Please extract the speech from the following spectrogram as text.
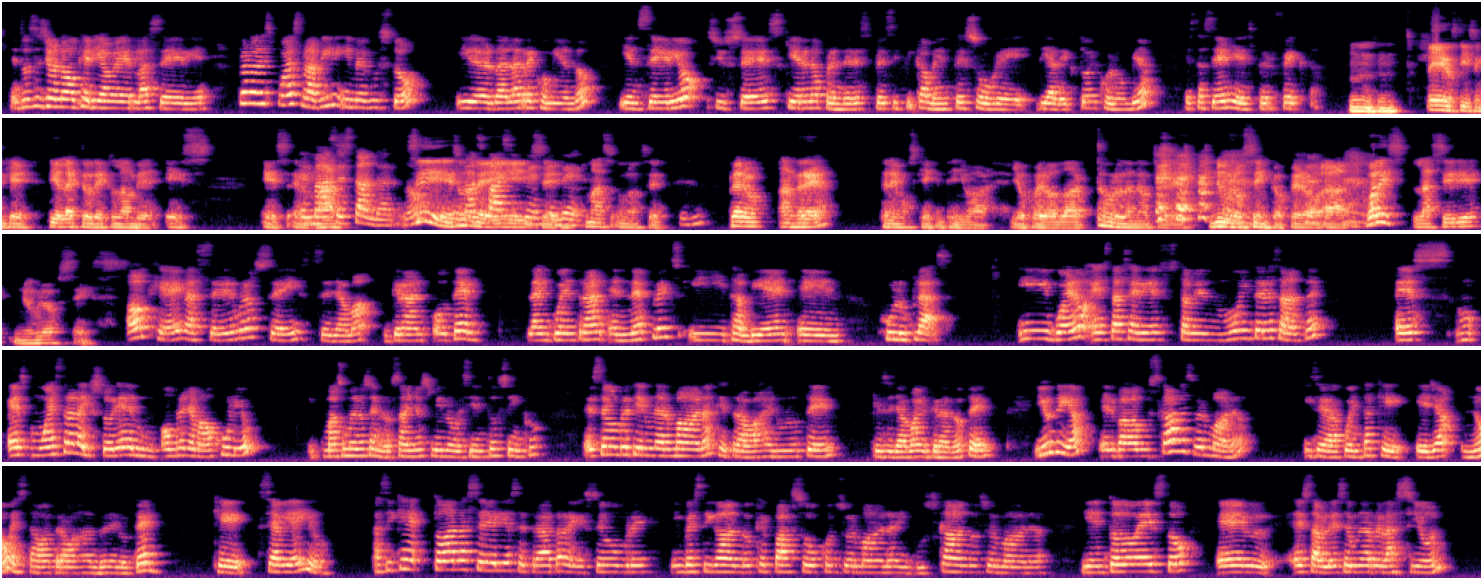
Entonces yo no quería ver la serie, pero después la vi y me gustó y de verdad la recomiendo. Y en serio, si ustedes quieren aprender específicamente sobre dialecto de Colombia, esta serie es perfecta. Ellos dicen que dialecto de Colombia es, es el, más, estándar, ¿no? Sí, es el más fácil de entender. más uno, sí. Pero, Andrea, tenemos que continuar yo puedo hablar toda la noche de número 5, pero uh, ¿cuál es la serie número 6? Ok, la serie número 6 se llama Gran Hotel. La encuentran en Netflix y también en Hulu Plus. Y bueno, esta serie es también muy interesante. Es, es, muestra la historia de un hombre llamado Julio más o menos en los años 1905. Este hombre tiene una hermana que trabaja en un hotel que se llama el Gran Hotel. Y un día él va a buscar a su hermana y se da cuenta que ella no estaba trabajando en el hotel, que se había ido. Así que toda la serie se trata de ese hombre investigando qué pasó con su hermana y buscando a su hermana. Y en todo esto él establece una relación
